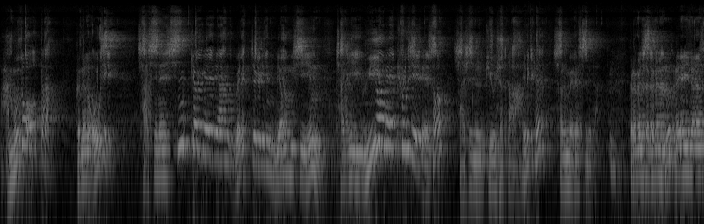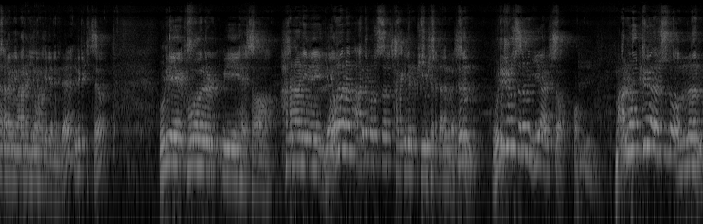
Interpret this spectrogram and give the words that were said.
아무도 없다. 그는 오직 자신의 신격에 대한 외적인 명시인 자기 위엄의 표지에 대해서 자신을 비우셨다. 이렇게 설명했습니다. 그러면서 그는 레인이라는 사람의 말을 이용하게 되는데 이렇게 있어요. 우리의 구원을 위해서 하나님의 영원한 아들로서 자기를 비우셨다는 것은 우리로서는 이해할 수 없고 말로 표현할 수도 없는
